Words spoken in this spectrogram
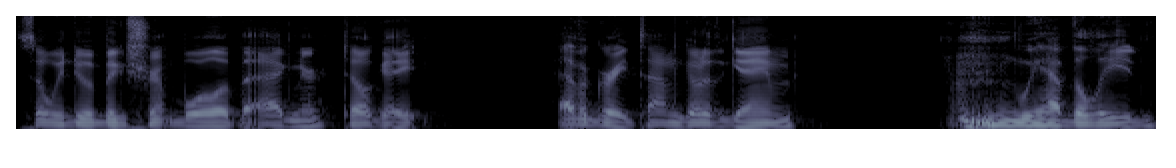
so we do a big shrimp boil at the Agner tailgate. Have a great time. Go to the game. we have the lead.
